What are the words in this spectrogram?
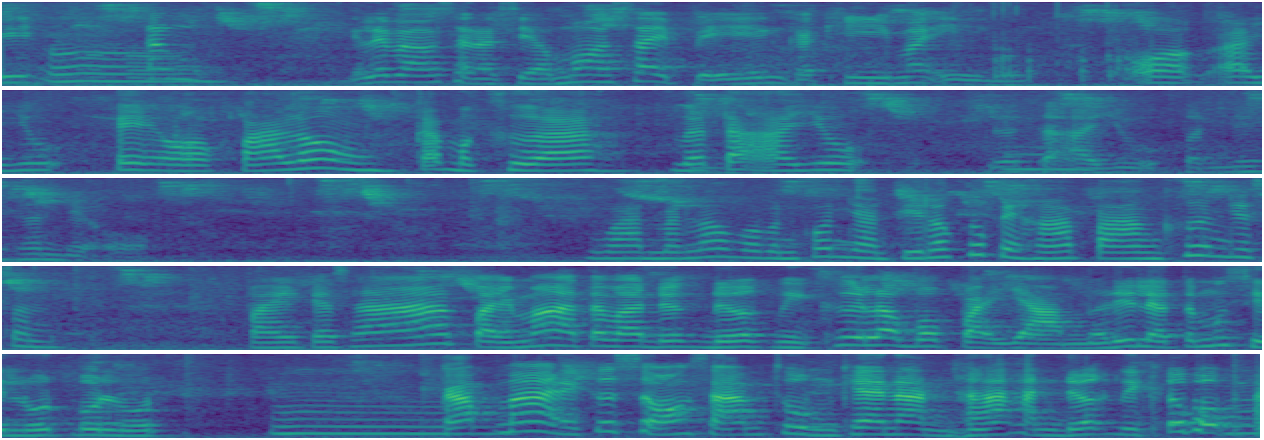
ดิอืม ตั้งก็เลยว่าสารเสียวมอไซค์ไปเองก็ขี่มาเองออกอายุเอยออกฟ้าลงกับมะเขือเหลือแต่อายุ เหลือแต่อายุเพิ่นนี่ท่านได้ออกวานมันเล่าว่าเป็นคนยานปีแล้วคือไปหาปางขึ้นอยู่สันไปก็ซะไปมาแต่ว่าเด็กๆนี่คือเราบ่ไปยามเลยดิแล้วแต่มึงสิหลุดบ่หลุดอืมกลับมานี่คือ2 3ทุ่มแค่นั้นหาหันเด็กนี่คือบ่ไป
